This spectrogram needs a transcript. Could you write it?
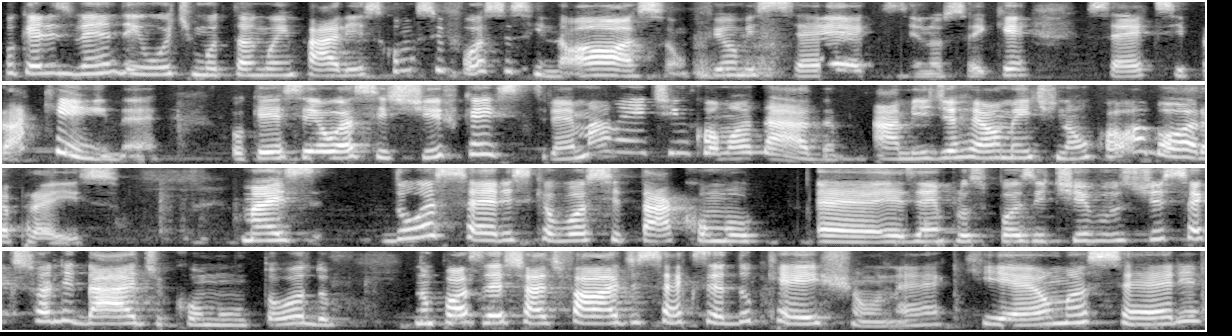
porque eles vendem o último tango em Paris como se fosse assim, nossa, um filme sexy, não sei o quê. Sexy para quem, né? Porque se eu assistir, fiquei extremamente incomodada. A mídia realmente não colabora para isso. Mas duas séries que eu vou citar como é, exemplos positivos de sexualidade como um todo, não posso deixar de falar de Sex Education, né? Que é uma série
